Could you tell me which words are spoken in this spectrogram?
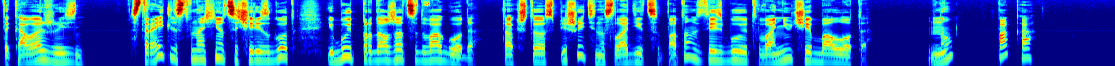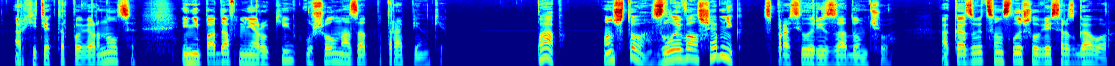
Такова жизнь. Строительство начнется через год и будет продолжаться два года. Так что спешите насладиться, потом здесь будет вонючее болото. Ну, пока. Архитектор повернулся и, не подав мне руки, ушел назад по тропинке. «Пап, он что, злой волшебник?» — спросил Рис задумчиво. Оказывается, он слышал весь разговор.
